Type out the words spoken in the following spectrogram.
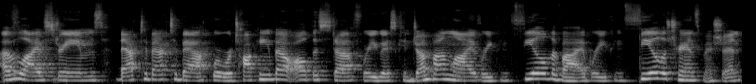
of live streams back to back to back where we're talking about all this stuff where you guys can jump on live where you can feel the vibe where you can feel the transmission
